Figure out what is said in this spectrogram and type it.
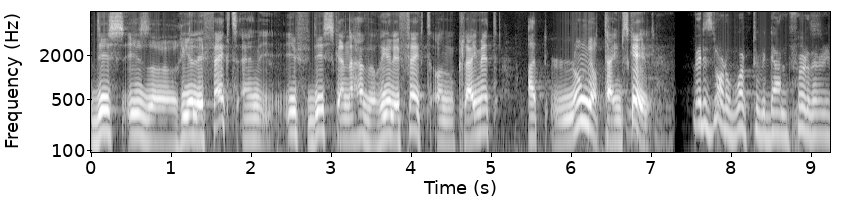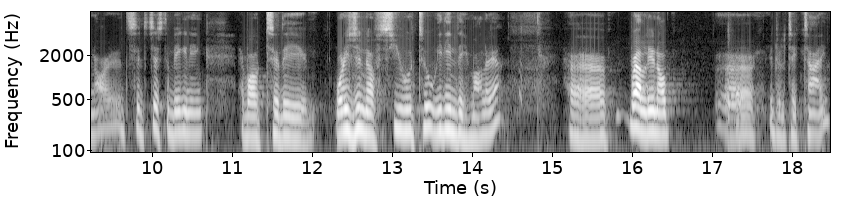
this is a real effect, and if this can have a real effect on climate at longer time scale. There is a lot of work to be done further, you know, it's, it's just the beginning about the origin of CO2 within the Himalaya. Uh, well, you know, uh, it will take time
